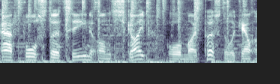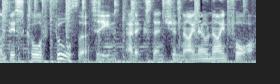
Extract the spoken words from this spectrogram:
add Force 13 on Skype or my personal account on Discord, Fool13, at extension 9094.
